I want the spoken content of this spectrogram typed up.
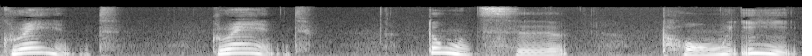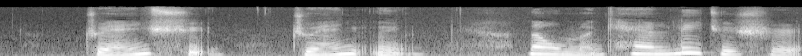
，grant，grant，动词，同意、准许、准允。那我们看例句是。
